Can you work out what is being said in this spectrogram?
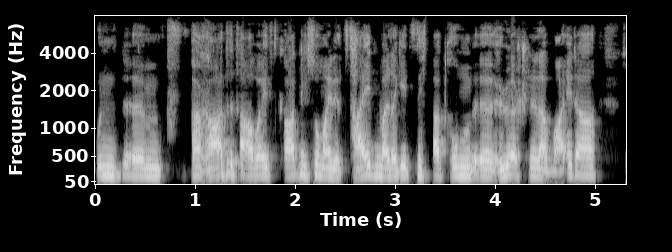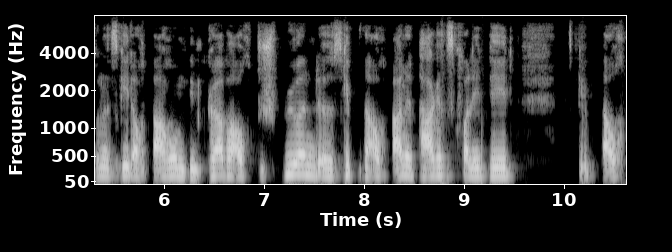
und ähm, verrate aber jetzt gerade nicht so meine Zeiten, weil da geht es nicht darum, äh, höher, schneller, weiter, sondern es geht auch darum, den Körper auch zu spüren. Es gibt auch da eine Tagesqualität. Es gibt auch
